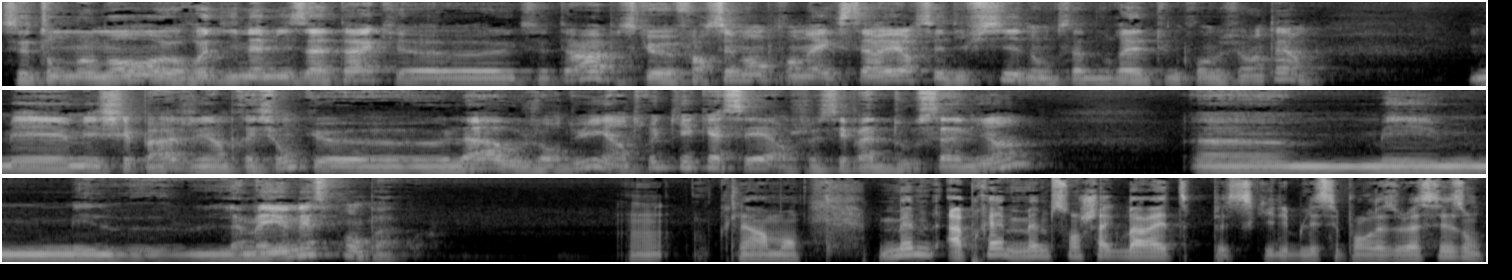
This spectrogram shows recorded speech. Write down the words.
c'est ton moment, euh, redynamise attaque, euh, etc. Parce que forcément, prendre à l'extérieur, c'est difficile, donc ça devrait être une promotion interne. Mais, mais je sais pas, j'ai l'impression que euh, là, aujourd'hui, il y a un truc qui est cassé. Alors, je sais pas d'où ça vient, mais, mais la mayonnaise prend pas. Quoi. Mmh, clairement. Même après, même sans chaque barrette, parce qu'il est blessé pour le reste de la saison,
